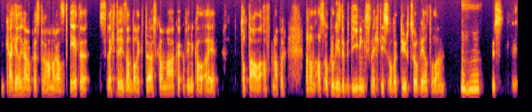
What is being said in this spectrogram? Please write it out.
Ik ga heel graag op restaurant, maar als het eten slechter is dan dat ik thuis kan maken, vind ik al allee, totale afknapper. Maar dan als ook nog eens de bediening slecht is, of het duurt zoveel te lang. Mhm. Dus je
